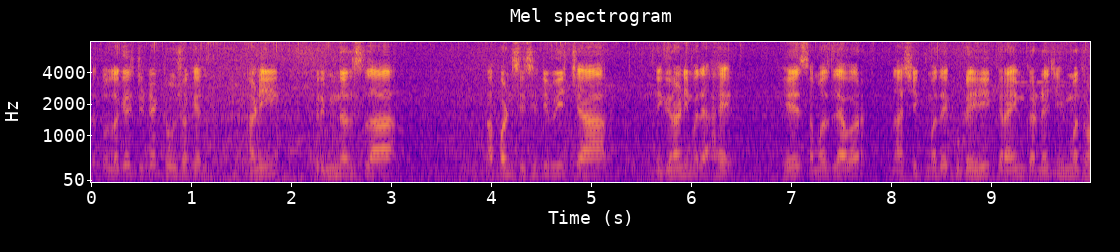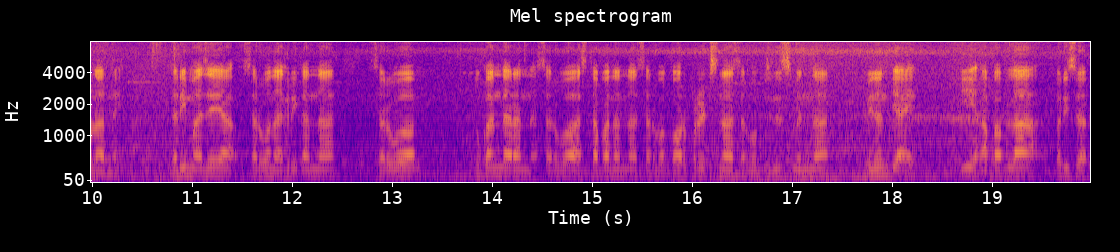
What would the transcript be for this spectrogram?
तर तो लगेच डिटेक्ट होऊ शकेल. आणि क्रिमिनल्सला आपण सी सी टी व्हीच्या निगराणीमध्ये आहे हे समजल्यावर नाशिकमध्ये कुठेही क्राईम करण्याची हिंमत होणार नाही. तरी माझे या सर्व नागरिकांना सर्व दुकानदारांना सर्व आस्थापनांना सर्व कॉर्पोरेट्सना सर्व बिझनेसमॅनना विनंती आहे की आपापला परिसर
